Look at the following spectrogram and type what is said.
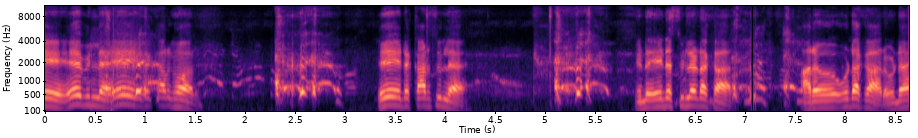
এ এ বিল্লা, এ, এটা কার ঘর? এ, এটা কার চুলা? এটা এটা চুলাটা কার? আর, ওটা কার? ওটা?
